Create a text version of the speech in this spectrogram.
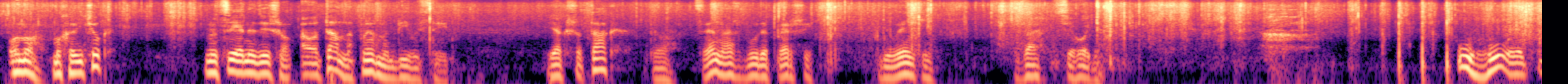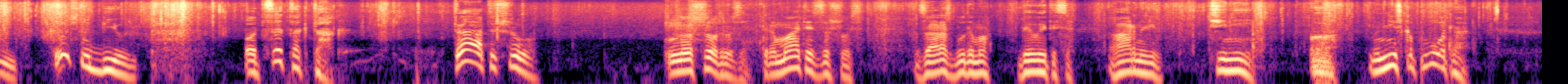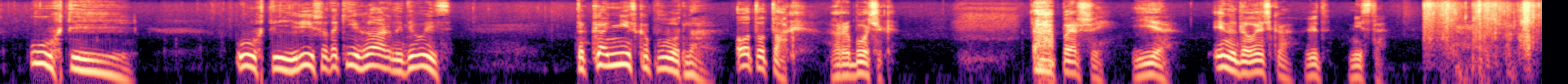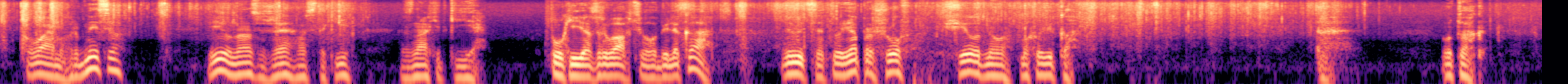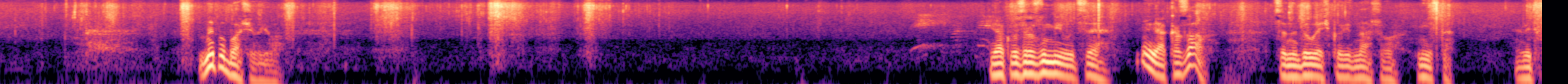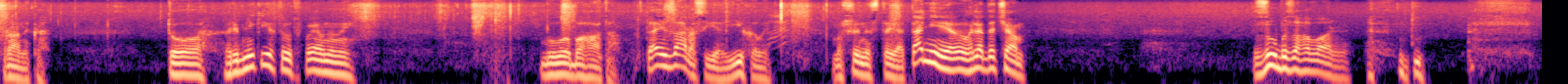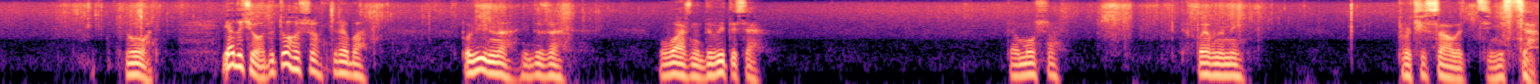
Оно, маховичок. Ну це я не дійшов. А от там, напевно, білий стоїть. Якщо так, то це наш буде перший біленький за сьогодні. Ого, який! Точно білий. Оце так так. Та, ти що? Ну що, друзі, тримайтесь за щось. Зараз будемо дивитися, гарний він чи ні. О, ну ніжка плотна. Ух ти! Ух ти, Ріша, такий гарний, дивись. Така ніжка плотна. От отак, грибочок. А, перший є. І недалечко від міста. Ховаємо грибницю. І у нас вже ось такі знахідки є. Поки я зривав цього біляка, дивіться, то я пройшов ще одного маховика. Отак. Не побачив його. Як ви зрозуміли, це, ну я казав, це недалечко від нашого міста, від Франика. То грибників тут впевнений було багато. Та і зараз є, їхали. Машини стоять. Та ні, глядачам. Зуби заговарює. От. Я до чого? До того, що треба повільно і дуже уважно дивитися. Тому що впевнений прочесали ці місця.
